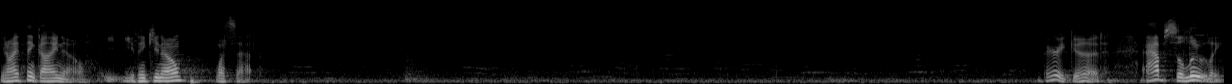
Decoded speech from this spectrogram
You know, I think I know. You think you know? What's that? Very good. Absolutely.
